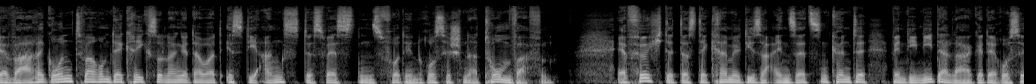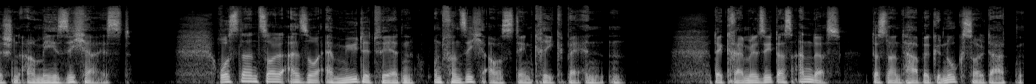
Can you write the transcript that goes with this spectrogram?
der wahre Grund, warum der Krieg so lange dauert, ist die Angst des Westens vor den russischen Atomwaffen. Er fürchtet, dass der Kreml diese einsetzen könnte, wenn die Niederlage der russischen Armee sicher ist. Russland soll also ermüdet werden und von sich aus den Krieg beenden. Der Kreml sieht das anders. Das Land habe genug Soldaten.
